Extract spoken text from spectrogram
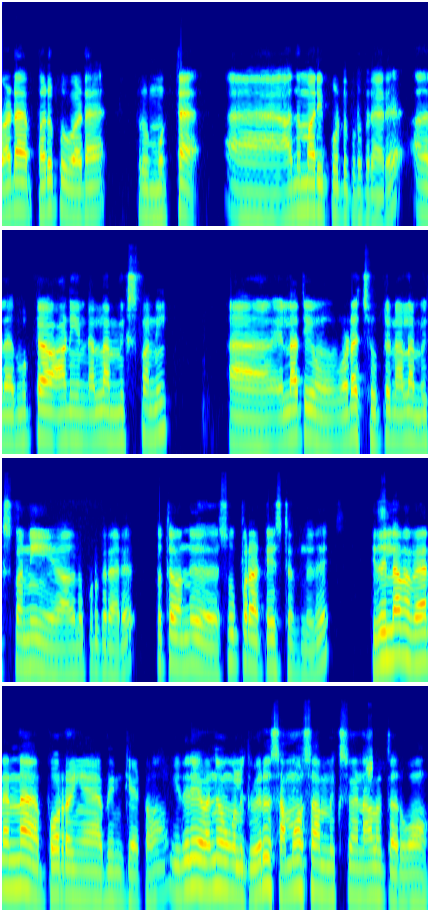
வடை பருப்பு வடை ஒரு முட்டை அது மாதிரி போட்டு கொடுக்குறாரு. அதில் முட்டை ஆனியன் நல்லா மிக்ஸ் பண்ணி எல்லாத்தையும் உடச்சி விட்டு நல்லா மிக்ஸ் பண்ணி அதில் கொடுக்குறாரு. கொடுத்த வந்து சூப்பராக டேஸ்ட் இருந்தது. இது இல்லாமல் வேற என்ன போடுறீங்க அப்படின்னு கேட்டோம். இதுலேயே வந்து உங்களுக்கு வெறும் சமோசா மிக்ஸ் வேணாலும் தருவோம்.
